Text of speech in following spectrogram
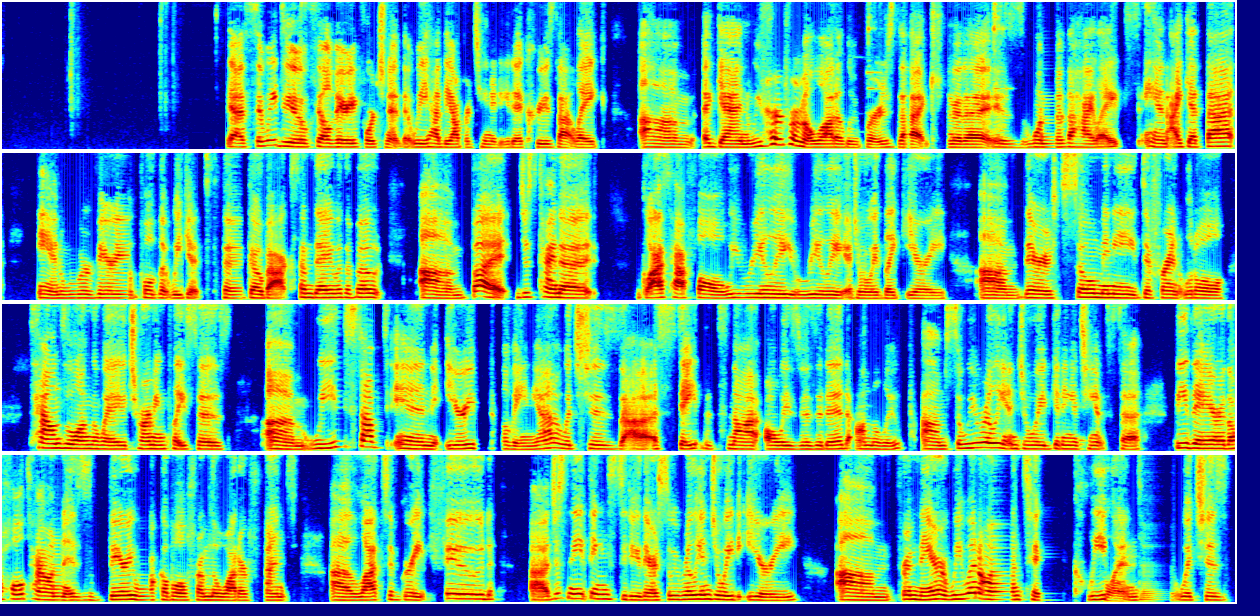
Yeah, so we do feel very fortunate that we had the opportunity to cruise that lake Um, again, we've heard from a lot of loopers that Canada is one of the highlights, and I get that. And we're very hopeful that we get to go back someday with a boat. Um, but just kind of glass half full, we really, really enjoyed Lake Erie. Um, there's so many different little towns along the way, charming places. Um, we stopped in Erie, Pennsylvania, which is uh, a state that's not always visited on the loop. Um, so we really enjoyed getting a chance to be there. The whole town is very walkable from the waterfront, uh, lots of great food, uh, just neat things to do there. So we really enjoyed Erie. Um, from there, we went on to Cleveland, which is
